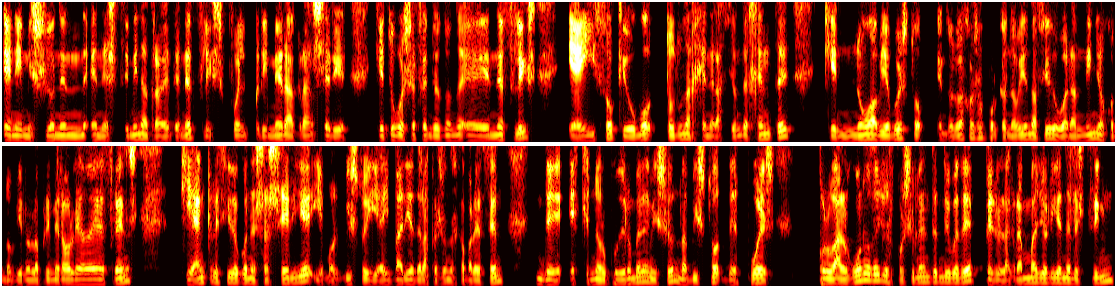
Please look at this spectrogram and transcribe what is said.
en emisión en, streaming a través de Netflix. Fue la primera gran serie que tuvo ese efecto en Netflix e hizo que hubo toda una generación de gente que no había puesto, entre otras cosas, porque no habían nacido o eran niños cuando vieron la primera oleada de Friends, que han crecido con esa serie y hemos visto, y hay varias de las personas que aparecen, de es que no lo pudieron ver en emisión, lo han visto después por alguno de ellos posiblemente en DVD, pero la gran mayoría en el streaming,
